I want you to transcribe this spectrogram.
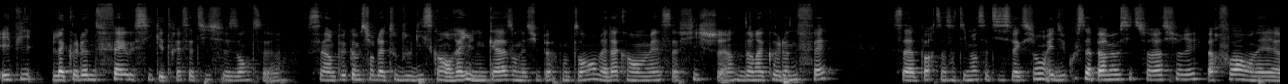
Et puis la colonne fait aussi qui est très satisfaisante. Euh, c'est un peu comme sur la to-do list quand on raye une case, on est super content. Mais là, quand on met sa fiche dans la colonne fait, ça apporte un sentiment de satisfaction et du coup, ça permet aussi de se rassurer. Parfois, on est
